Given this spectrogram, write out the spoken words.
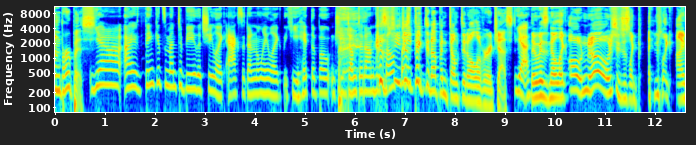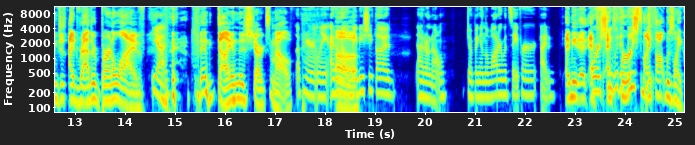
on purpose. Yeah, I think it's meant to be that she like accidentally like he hit the boat and she dumped it on herself. she just it picked did- it up and dumped it all over her chest. Yeah. There was no like, oh no. She's just like, like I'm just, I'd rather burn alive Yeah. than die in this shark's mouth. Apparently, I don't know. Uh, Maybe she thought I don't know. Jumping in the water would save her. I I mean, at, at- Or she at would at first, least my be- thought was like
